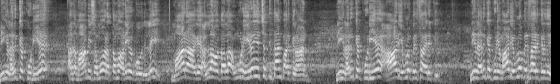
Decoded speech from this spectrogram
நீங்கள் அறுக்கக்கூடிய அந்த மாமிசமோ ரத்தமோ அடைய போவதில்லை. மாறாக அல்லாஹ் தாலா உங்களுடைய இறையச்சத்தை தான் பார்க்கிறான். நீங்கள் அறுக்கக்கூடிய ஆடு எவ்வளோ பெருசாக இருக்குது நீங்கள் அறுக்கக்கூடிய மாடு எவ்வளோ பெருசாக இருக்கிறது?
